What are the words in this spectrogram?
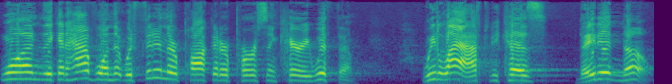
one, they could have one that would fit in their pocket or purse and carry with them. We laughed because they didn't know.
